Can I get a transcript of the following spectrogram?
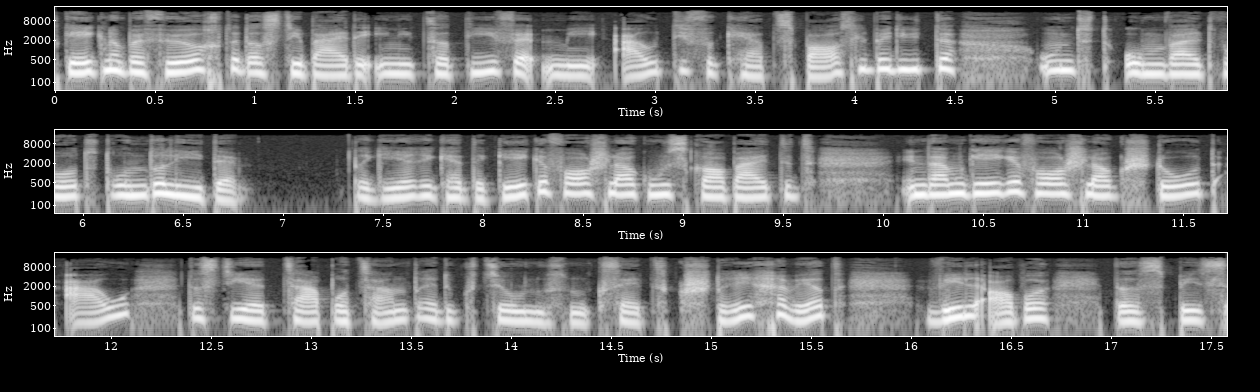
Die Gegner befürchten, dass die beiden Initiativen mehr Autoverkehr zu Basel bedeuten und die Umwelt wird darunter leiden. Die Regierung hat einen Gegenvorschlag ausgearbeitet. In diesem Gegenvorschlag steht auch, dass die 10% Reduktion aus dem Gesetz gestrichen wird, will aber, dass bis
